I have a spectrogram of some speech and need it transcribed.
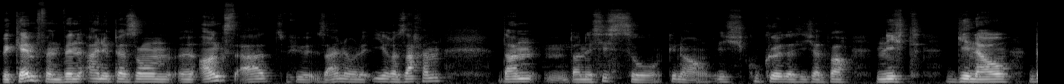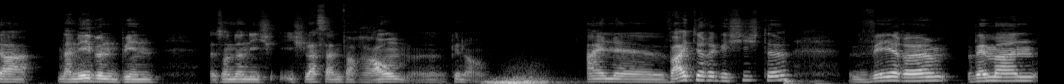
bekämpfen. Wenn eine Person Angst hat für seine oder ihre Sachen, dann, dann es ist so, genau. Ich gucke, dass ich einfach nicht genau da daneben bin, sondern ich, ich lasse einfach Raum, äh, genau. Eine weitere Geschichte wäre, wenn man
